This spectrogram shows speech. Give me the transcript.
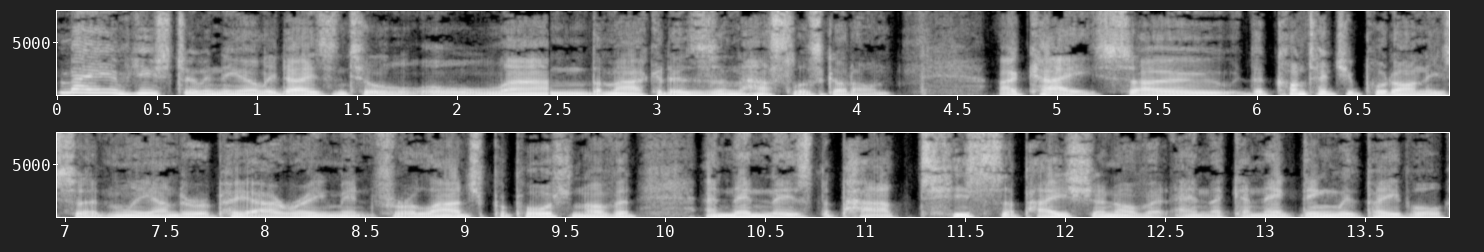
may have used to in the early days until all um, the marketers and hustlers got on. Okay, so the content you put on is certainly under a PR meant for a large proportion of it. And then there's the participation of it and the connecting with people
